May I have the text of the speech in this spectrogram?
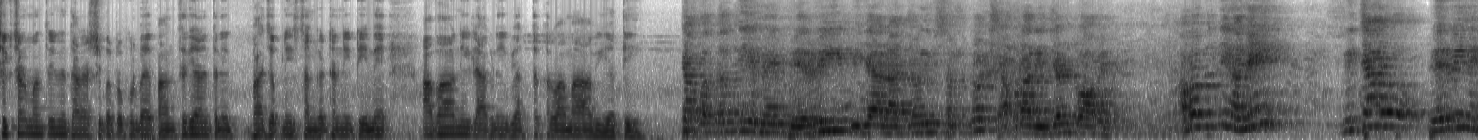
શિક્ષણ મંત્રીને ધારાસભ્ય પ્રફુલભાઈ પાનસરિયા અને તેની ભાજપની સંગઠનની ટીમે આભારની લાગણી વ્યક્ત કરવામાં આવી હતી. પદ્ધતિ રાજ્યોની સમકક્ષ આપણા રિઝલ્ટો આવે. આ બાબતની અનેક વિચારો ફેરવીને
